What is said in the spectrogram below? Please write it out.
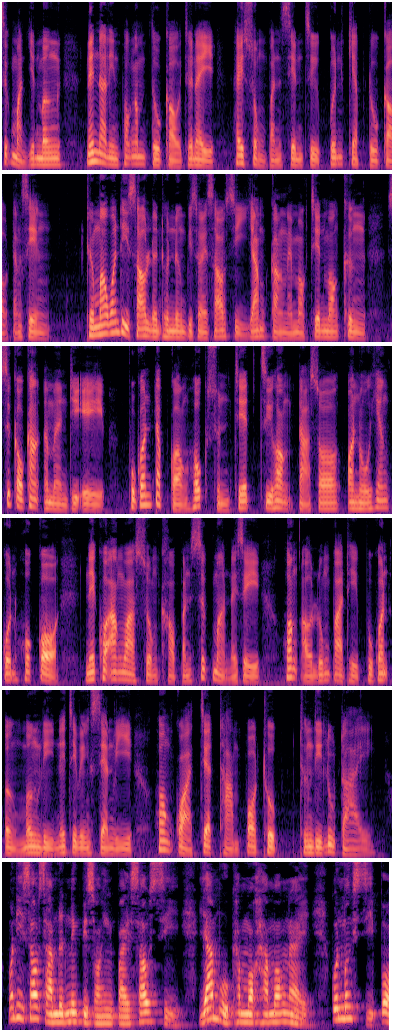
ซึกหมันยินเมืองในนาลินพองงำตูเก่าเจอในให้ส่งปันเซียนจือปืนเก็บตูเก่าตั้งเสียงถึงมาวันที่20เดือนธันวาคมปี2024ย่ำกลางในหมอกเจนมองครึ่งซึกเก่าก้างอแมนดีเอผู้ก้อนตับกอง607ชื่อห้องตาซออโนเฮียงกล6ก่อในข้ออ้างว่าส่งเข่าปันซึกหมันในเซ ห้องเอาลุงปาเทผู้คนเอิ่งเมืองลีในจีเวงแซนวี ห้องกว่าเจ็ดถามปอทุบถึงดีลูกตาย วันที่23เดือน1ปี2เฮงไป24ย่ามหูคำมอกคามองในกวนเมืองสีป่อ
